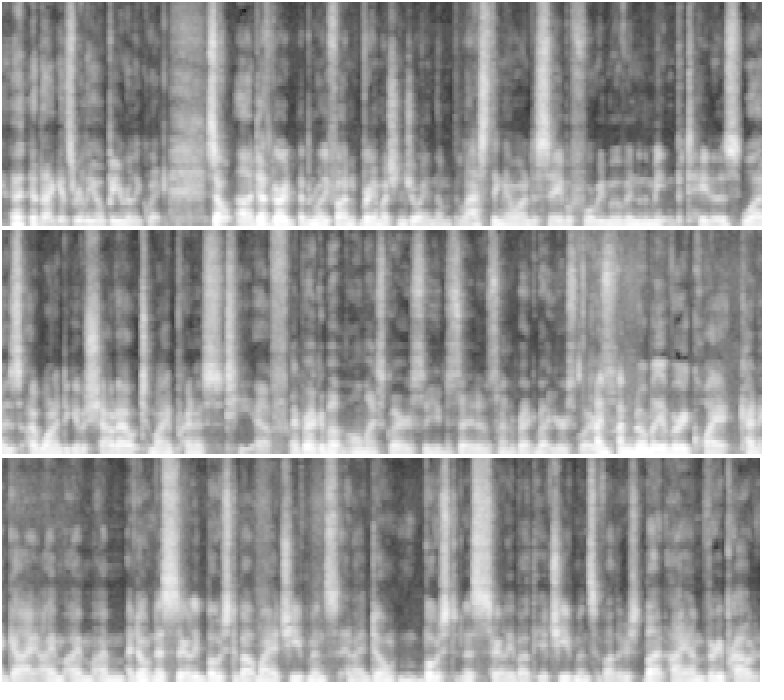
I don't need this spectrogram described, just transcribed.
that gets really OP really quick. So, uh, Death Guard have been really fun. Very much enjoying them. The last thing I wanted to say before we move into the meat and potatoes was I wanted to give a shout out to my apprentice TF. I brag about all my squares, so you decided it was time to brag about your squares. I'm, I'm normally a very quiet kind of guy. I'm, I'm, I'm, I don't necessarily boast about my achievements, and I don't boast necessarily about the achievements of others, but I am very proud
